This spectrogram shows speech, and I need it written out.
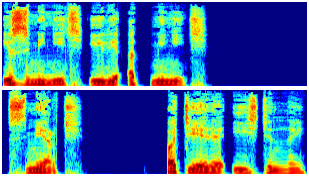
изменить или отменить. Смерть, потеря истинной,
